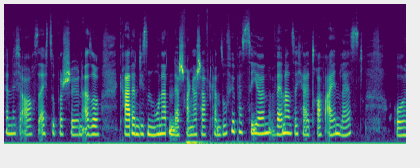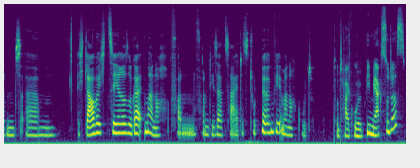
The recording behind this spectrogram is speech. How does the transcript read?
Finde ich auch. Ist echt super schön. Also gerade in diesen Monaten der Schwangerschaft kann so viel passieren, wenn man sich halt drauf einlässt. Und ähm, ich glaube, ich zehre sogar immer noch von, von dieser Zeit. Es tut mir irgendwie immer noch gut. Total cool. Wie merkst du das?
